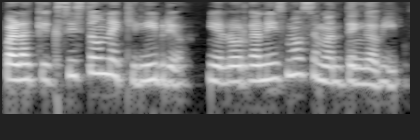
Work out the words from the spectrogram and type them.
para que exista un equilibrio y el organismo se mantenga vivo.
